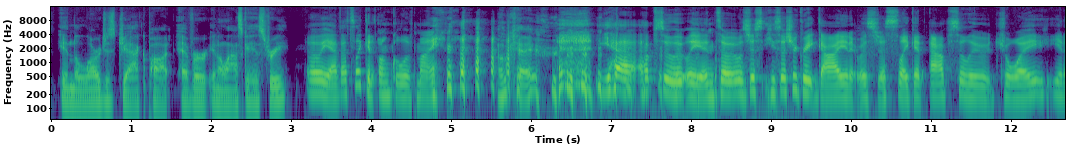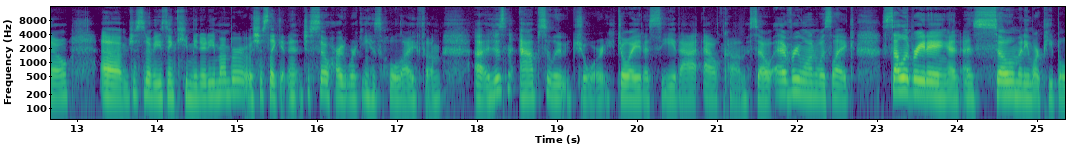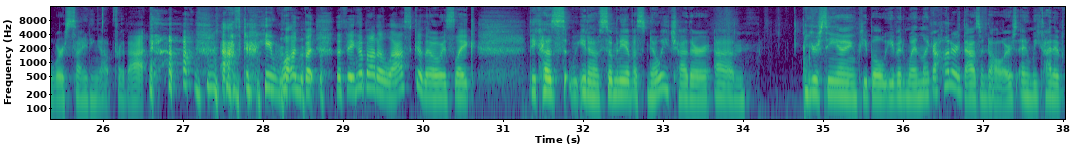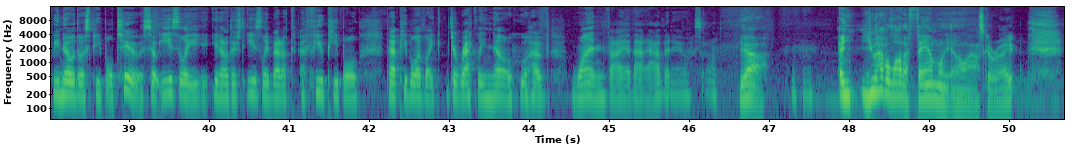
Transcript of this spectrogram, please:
in the largest jackpot ever in Alaska history? Oh, yeah. That's like an uncle of mine. okay. yeah, absolutely. And so it was just, he's such a great guy. And it was just like an absolute joy, you know, um, just an amazing community member. It was just like, just so hardworking his whole life. Um, uh, it was just an absolute joy, joy to see that outcome. So everyone was like celebrating and, and so many more people were signing up for that after he won. But the thing about Alaska though, is like, because, you know, so many of us know each other, um, you're seeing people even win like a hundred thousand dollars and we kind of we know those people too. So easily you know there's easily about a, a, few people that people have like directly know who have won via that avenue so. Yeah. Mm-hmm. And you have a lot of family in alaska right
